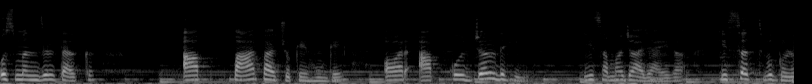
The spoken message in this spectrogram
उस मंजिल तक आप पार पा चुके होंगे और आपको जल्द ही ये समझ आ जाएगा कि सत्व गुण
